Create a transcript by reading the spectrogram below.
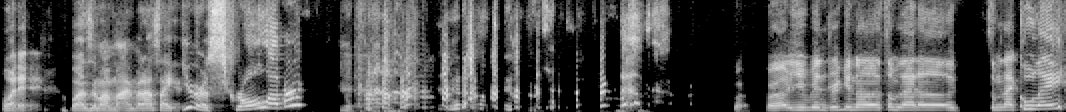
what it was in my mind. But I was like, "You're a Skrull lover." Bro, you've been drinking uh some of that uh some of that Kool Aid.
